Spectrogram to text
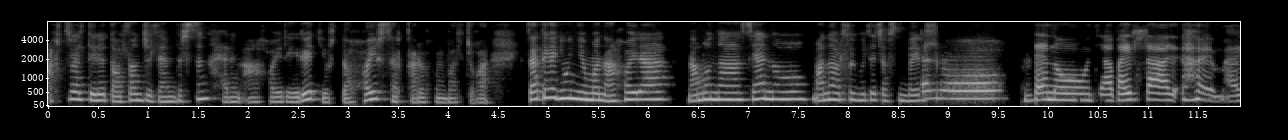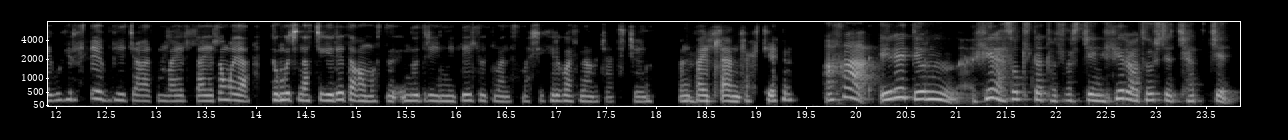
Австралид ирээд 7 жил амьдарсан харин анх хоёр ирээд ердөө 2 сар гаруй хүн болж байгаа. За тэгээд юуны юм анх хоёраа намуна сайн уу? Манай урилгыг хүлээж авсан баярлалаа. Сайн уу? За баярлалаа. Айгу хэрэгтэй хийж байгаад нь баярлалаа. Ялангуяа дөнгөж над чиг ирээд байгаа хүмүүст өнөөдрийн мэдээлүүд манаас маш их хэрэг болно гэж бодож байна. Энд баярлалаа амдрагч. Аха ирээд ер нь хэр асуудалтай тулгарч чинь хэр төөрчөж чадчихэв.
